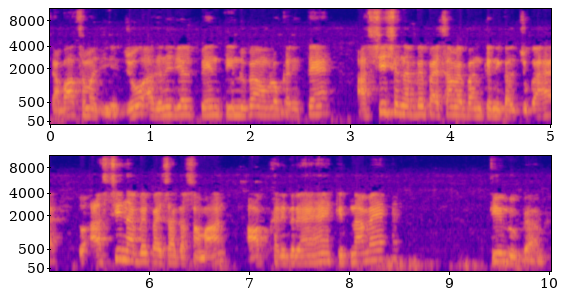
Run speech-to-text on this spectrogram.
क्या बात समझिए? जो अग्नि जेल पेन, तीन रुपया में हम लोग खरीदते हैं अस्सी से नब्बे पैसा में बन के निकल चुका है। तो अस्सी नब्बे पैसा का सामान आप खरीद रहे हैं कितना में? तीन रुपया में।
